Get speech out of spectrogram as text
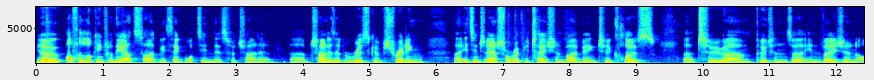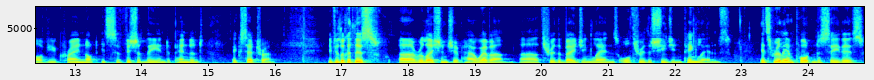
You know, often looking from the outside, we think, what's in this for China? Um, China's at risk of shredding uh, its international reputation by being too close uh, to um, Putin's uh, invasion of Ukraine, not sufficiently independent, etc. If you look at this uh, relationship, however, uh, through the Beijing lens or through the Xi Jinping lens, it's really important to see this.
